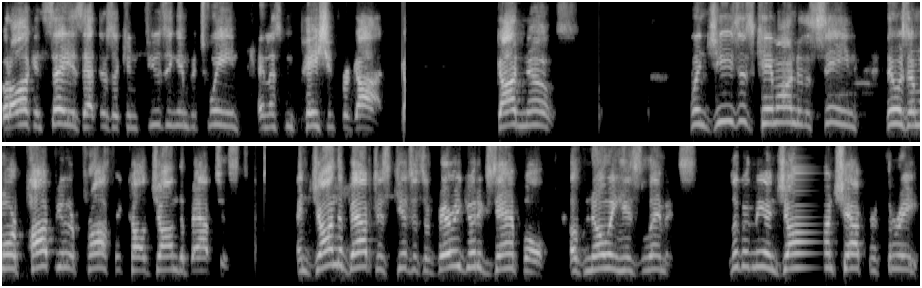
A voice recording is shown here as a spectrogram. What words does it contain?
But all I can say is that there's a confusing in between, and let's be patient for God. God knows. When Jesus came onto the scene, there was a more popular prophet called John the Baptist. And John the Baptist gives us a very good example of knowing his limits. Look with me in John chapter 3.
